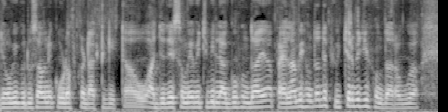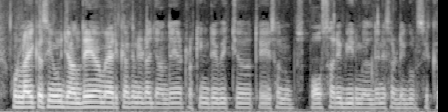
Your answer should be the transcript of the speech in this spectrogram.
ਜੋ ਵੀ ਗੁਰੂ ਸਾਹਿਬ ਨੇ ਕੋਡ ਆਫ ਕੰਡਕਟ ਕੀਤਾ, ਉਹ ਅੱਜ ਦੇ ਸਮੇਂ ਵਿੱਚ ਵੀ ਲਾਗੂ ਹੁੰਦਾ ਆ, ਪਹਿਲਾਂ ਵੀ ਹੁੰਦਾ ਤੇ ਫਿਊਚਰ ਵਿੱਚ ਵੀ ਹੁੰਦਾ ਰਹੂਗਾ। ਹੁਣ ਲਾਈਕ ਅਸੀਂ ਹੁਣ ਜਾਂਦੇ ਆ ਅਮਰੀਕਾ, ਕੈਨੇਡਾ ਜਾਂਦੇ ਆ ਟਰੱਕਿੰਗ ਦੇ ਵਿੱਚ ਤੇ ਸਾਨੂੰ ਬਹੁਤ ਸਾਰੇ ਵੀਰ ਮਿਲਦੇ ਨੇ ਸਾਡੇ ਗੁਰਸਿੱਖ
